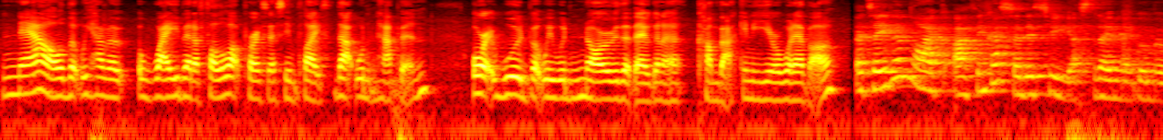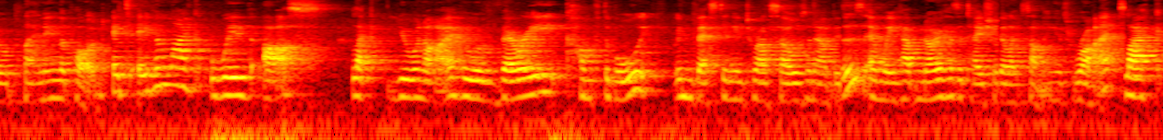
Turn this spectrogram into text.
now that we have a, a way better follow up process in place, that wouldn't happen. Or it would, but we would know that they're going to come back in a year or whatever. It's even like I think I said this to you yesterday, Meg, when we were planning the pod. It's even like with us, like you and I, who are very comfortable investing into ourselves and our business, and we have no hesitation feeling something is right. Like,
